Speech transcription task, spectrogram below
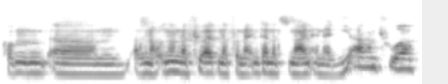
kommen ähm, also nach unserem Dafürhalten von der Internationalen Energieagentur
